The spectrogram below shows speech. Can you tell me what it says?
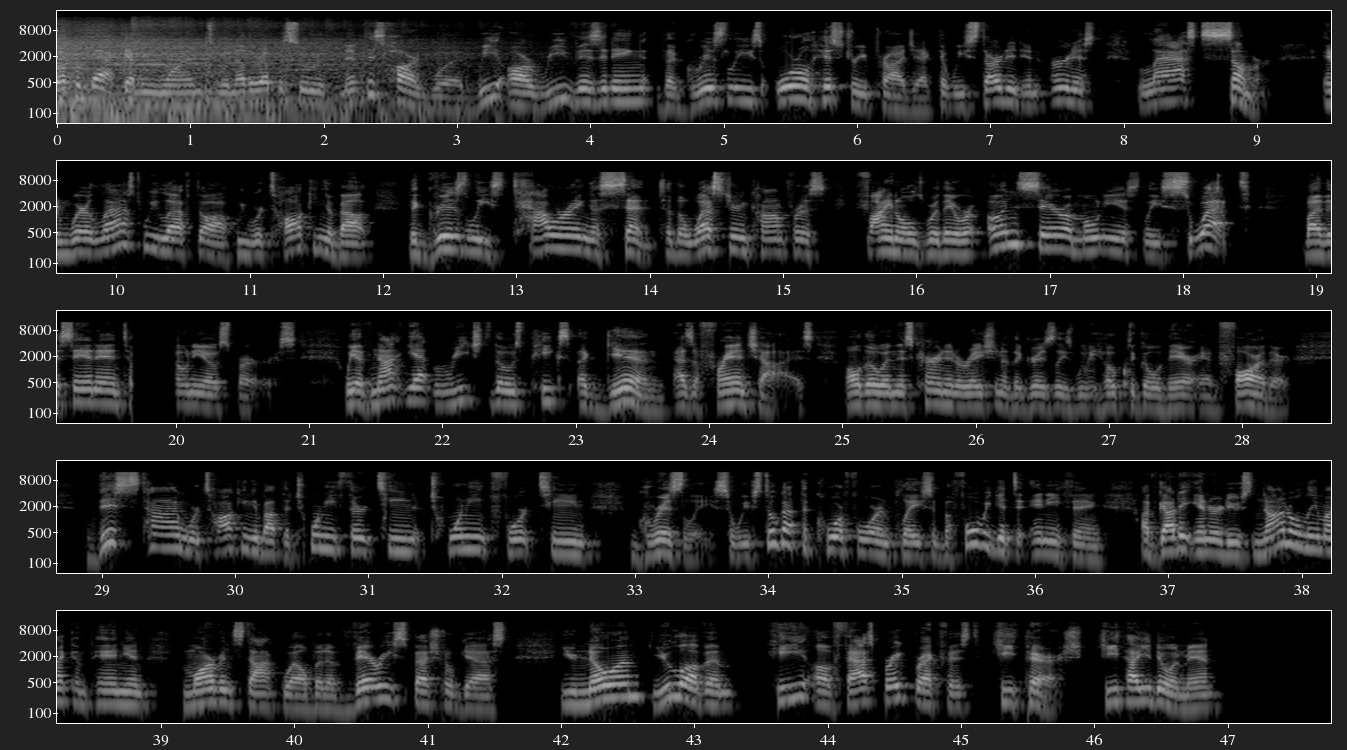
Welcome back, everyone, to another episode of Memphis Hardwood. We are revisiting the Grizzlies Oral History Project that we started in earnest last summer. And where last we left off, we were talking about the Grizzlies' towering ascent to the Western Conference Finals, where they were unceremoniously swept by the San Antonio Spurs. We have not yet reached those peaks again as a franchise, although in this current iteration of the Grizzlies, we hope to go there and farther. This time we're talking about the 2013 2014 Grizzlies. So we've still got the core four in place. And before we get to anything, I've got to introduce not only my companion, Marvin Stockwell, but a very special guest. You know him, you love him. He of Fastbreak Breakfast, Keith Parish. Keith, how you doing, man?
